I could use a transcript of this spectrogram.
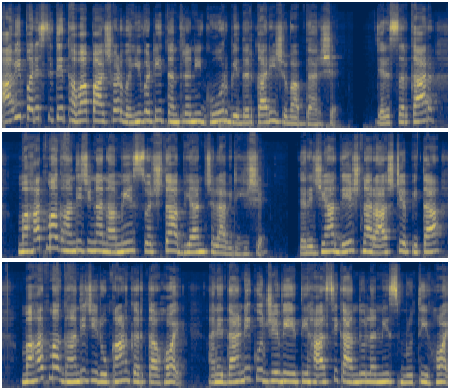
આવી પરિસ્થિતિ થવા પાછળ વહીવટી તંત્રની ઘોર બેદરકારી જવાબદાર છે. જ્યારે સરકાર મહાત્મા ગાંધીજીના નામે સ્વચ્છતા અભિયાન ચલાવી રહી છે, ત્યારે જ્યાં દેશના રાષ્ટ્રીય પિતા મહાત્મા ગાંધીજી રોકાણ કરતા હોય અને દાંડીકૂચ જેવી ઐતિહાસિક આંદોલનની સ્મૃતિ હોય,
